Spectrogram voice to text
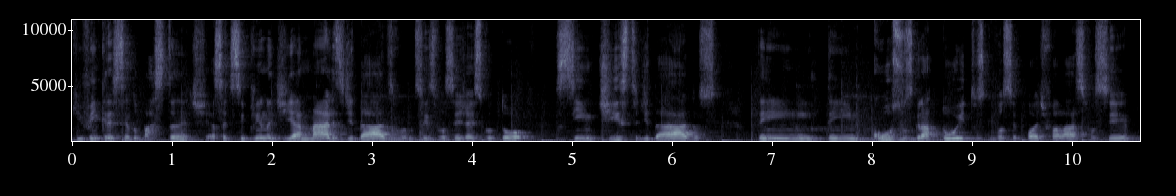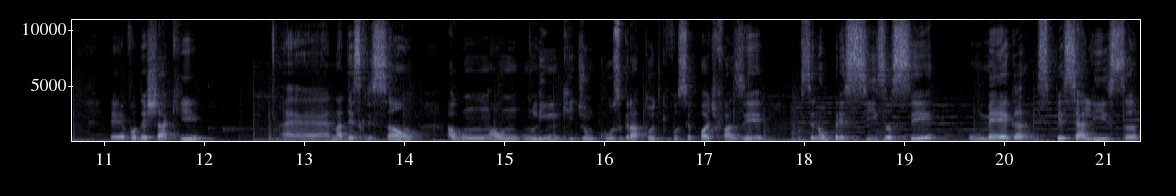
que vem crescendo bastante. Essa disciplina de análise de dados, não sei se você já escutou, cientista de dados, tem, tem cursos gratuitos que você pode falar. Se você. É, vou deixar aqui é, na descrição algum, um link de um curso gratuito que você pode fazer. Você não precisa ser um mega especialista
